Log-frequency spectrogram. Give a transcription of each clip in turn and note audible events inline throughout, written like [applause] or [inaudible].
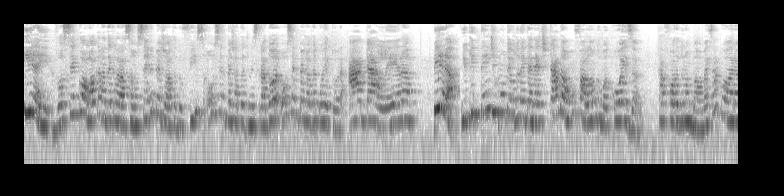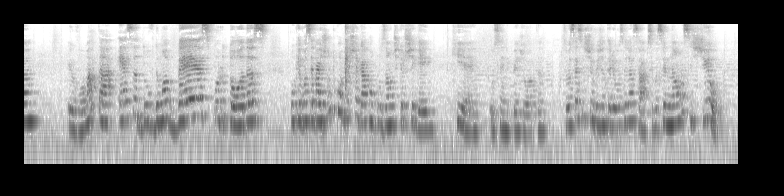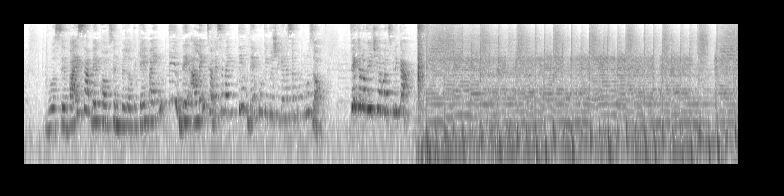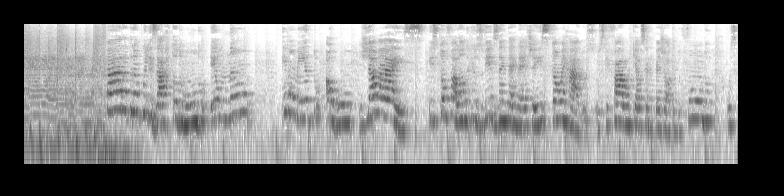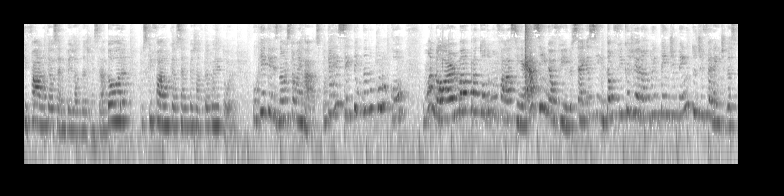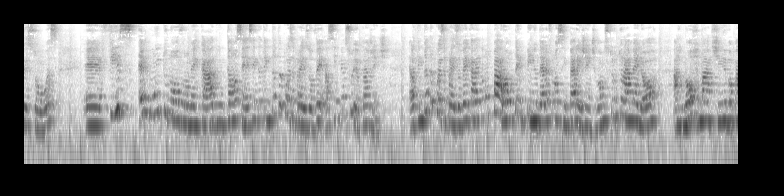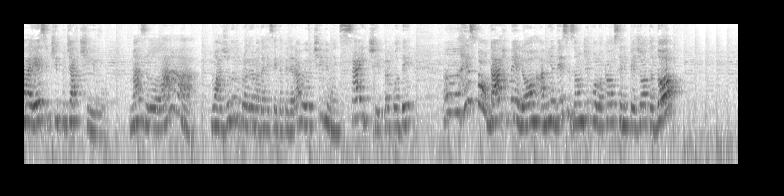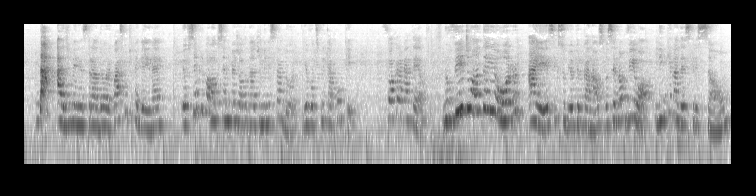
E aí, você coloca na declaração CNPJ do FIS ou CNPJ administradora ou CNPJ corretora? A galera pira! E o que tem de conteúdo na internet, cada um falando uma coisa, tá fora do normal. Mas agora eu vou matar essa dúvida uma vez por todas, porque você vai junto comigo chegar à conclusão de que eu cheguei, que é o CNPJ. Se você assistiu o vídeo anterior, você já sabe. Se você não assistiu, você vai saber qual o CNPJ que é e vai entender. Além de saber, você vai entender por que eu cheguei nessa conclusão. Fica no vídeo que eu vou te explicar. Para tranquilizar todo mundo, eu não, em momento algum, jamais estou falando que os vídeos da internet aí estão errados. Os que falam que é o CNPJ do fundo, os que falam que é o CNPJ da administradora, os que falam que é o CNPJ da corretora. Por que, que eles não estão errados? Porque a Receita ainda não colocou uma norma para todo mundo falar assim: é assim, meu filho, segue assim. Então fica gerando um entendimento diferente das pessoas. É, FIS é muito novo no mercado, então assim, a Receita tem tanta coisa para resolver, assim penso eu, tá, gente? Ela tem tanta coisa para resolver que ela ainda não parou um tempinho dela e falou assim: peraí, gente, vamos estruturar melhor a normativa para esse tipo de ativo. Mas lá no ajuda do programa da Receita Federal, eu tive um insight para poder hum, respaldar melhor a minha decisão de colocar o CNPJ do da administradora. Quase que eu te peguei, né? Eu sempre coloco o CNPJ da administradora e eu vou te explicar por quê. Foca na minha tela. No vídeo anterior a esse que subiu aqui no canal, se você não viu, ó, link na descrição,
